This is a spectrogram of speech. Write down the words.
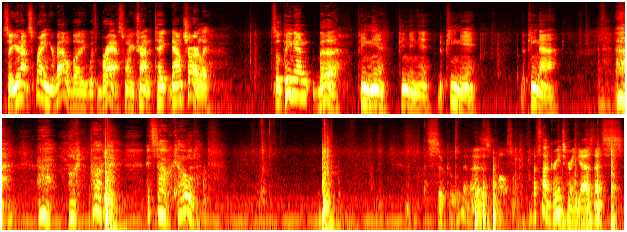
So you're not spraying your battle buddy with brass when you're trying to take down Charlie. So the pinion, buh, pinion, pinion, the pinion, the Pinan. okay, okay, it's so cold. That's so cool, isn't? That is awesome. That's not green screen, guys. That's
